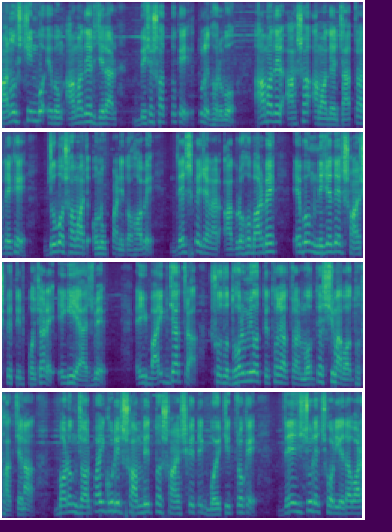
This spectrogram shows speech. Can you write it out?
মানুষ চিনব এবং আমাদের জেলার বিশেষত্বকে তুলে ধরব। আমাদের আশা, আমাদের যাত্রা দেখে যুব সমাজ অনুপ্রাণিত হবে। দেশকে জানার আগ্রহ বাড়বে এবং নিজেদের সংস্কৃতির প্রচারে এগিয়ে আসবে। এই বাইক যাত্রা শুধু ধর্মীয় তীর্থযাত্রার মধ্যে সীমাবদ্ধ থাকছে না, বরং জলপাইগুড়ির সমৃদ্ধ সাংস্কৃতিক বৈচিত্র্যকে দেশ জুড়ে ছড়িয়ে দেওয়ার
